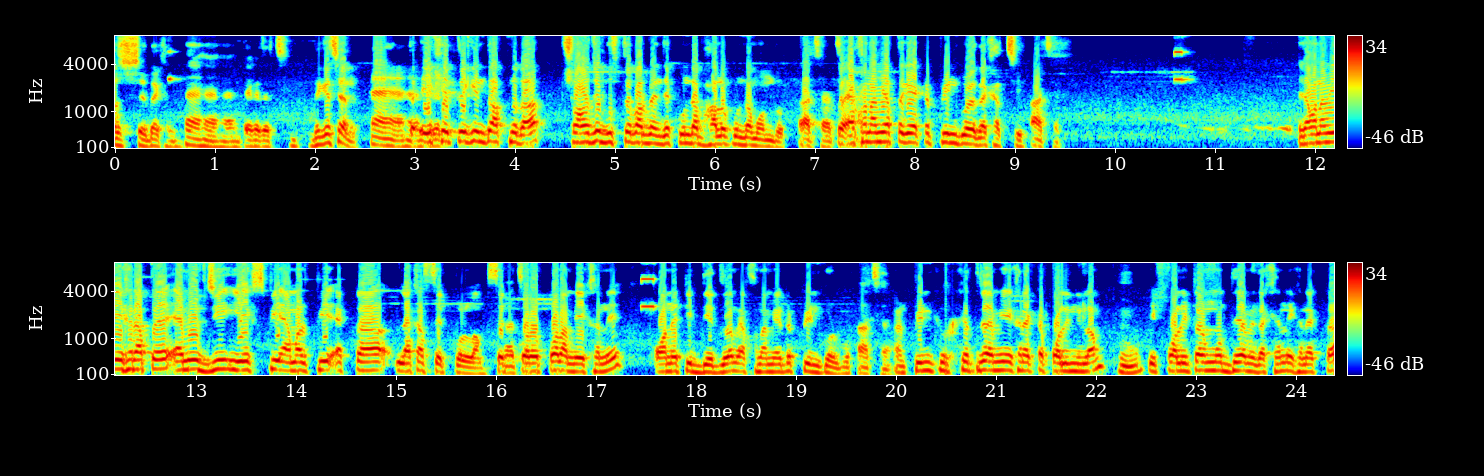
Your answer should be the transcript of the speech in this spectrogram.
আসছে দেখেন। হ্যাঁ হ্যাঁ হ্যাঁ দেখা যাচ্ছে। দেখেছেন? হ্যাঁ হ্যাঁ হ্যাঁ এই ক্ষেত্রে কিন্তু আপনারা সহজে বুঝতে পারবেন যে কোনটা ভালো কোনটা মন্দ। আচ্ছা তো আচ্ছা এখন আমি আপনাকে একটা প্রিন্ট করে দেখাচ্ছি। আচ্ছা। যেমন আমি এখানে আপনার এমএফজি ইএক্সপি এমআরপি একটা লেখা সেট করলাম। সেট আচ্ছা। করার পর আমি এখানে অনে টিপ দিয়ে দিলাম। এখন আমি একটা প্রিন্ট করব। আচ্ছা। প্রিন্ট ক্ষেত্রে আমি এখানে একটা পলি নিলাম। এই পলিটার মধ্যে আমি দেখেন এখানে একটা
